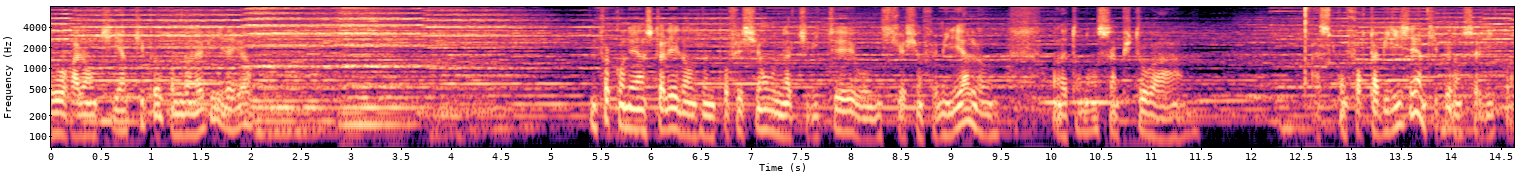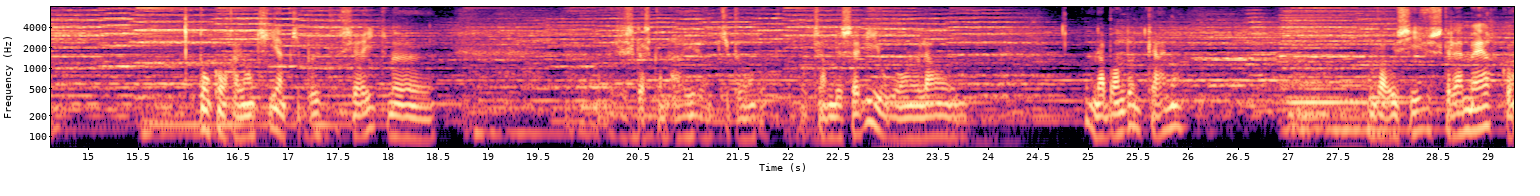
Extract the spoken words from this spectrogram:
L'eau ralentit un petit peu, comme dans la vie d'ailleurs. Une fois qu'on est installé dans une profession, une activité ou une situation familiale, on, a tendance plutôt à, à, se confortabiliser un petit peu dans sa vie. Donc on ralentit un petit peu tous ces rythmes euh, jusqu'à ce qu'on arrive un petit peu au, terme de sa vie où là on, abandonne carrément. On va aussi jusqu'à la mer quoi.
